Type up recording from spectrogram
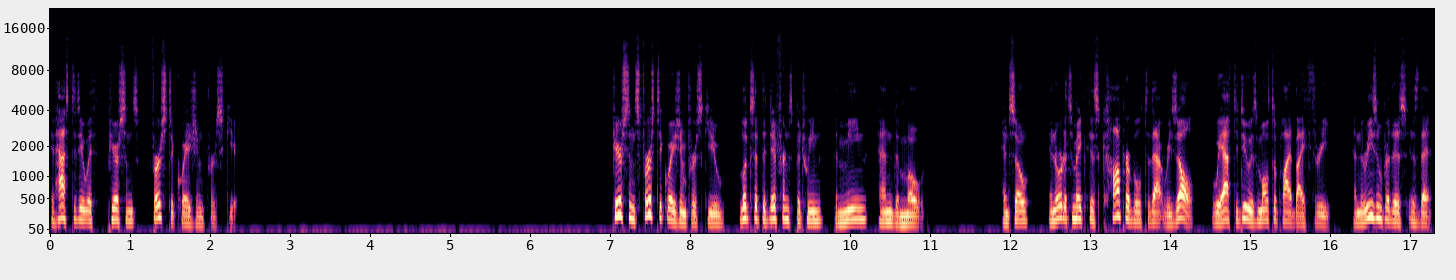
it has to do with Pearson's first equation for skew. Pearson's first equation for skew looks at the difference between the mean and the mode. And so, in order to make this comparable to that result, what we have to do is multiply by 3. And the reason for this is that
